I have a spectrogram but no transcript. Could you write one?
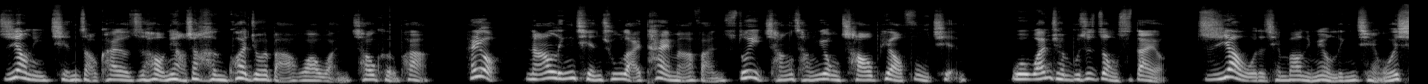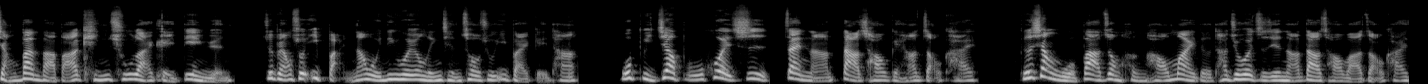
只要你钱找开了之后，你好像很快就会把它花完，超可怕。还有拿零钱出来太麻烦，所以常常用钞票付钱。我完全不是这种 style，只要我的钱包里面有零钱，我会想办法把它提出来给店员。就比方说一百，然后我一定会用零钱凑出一百给他。我比较不会是再拿大钞给他找开，可是像我爸这种很豪迈的，他就会直接拿大钞把它找开，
